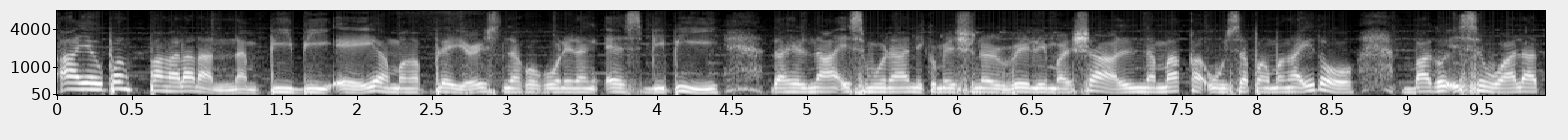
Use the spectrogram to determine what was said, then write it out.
Ayaw pang pangalanan ng PBA ang mga players na kukunin ng SBP dahil nais muna ni Commissioner Willie Marshall na makausap ang mga ito bago isiwalat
